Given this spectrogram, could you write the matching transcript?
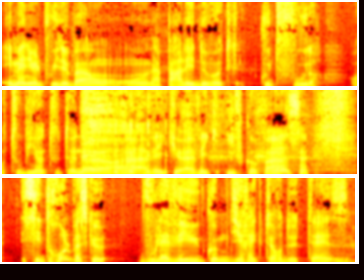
Emmanuel Pouy-de-Bas, on, on, a parlé de votre coup de foudre en tout bien, tout honneur, hein, avec, euh, avec Yves Coppens. C'est drôle parce que vous l'avez eu comme directeur de thèse,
